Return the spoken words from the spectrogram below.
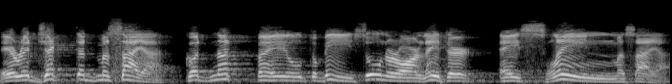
A rejected Messiah could not fail to be sooner or later a slain Messiah.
